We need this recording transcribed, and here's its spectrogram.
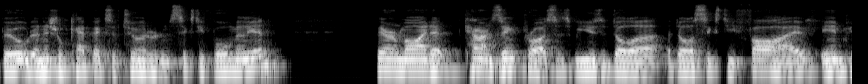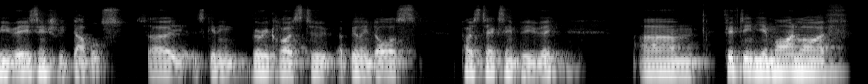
build initial capex of two hundred and sixty four million Bear in mind at current zinc prices, we use a dollar a dollar sixty five. The NPV essentially doubles, so it's getting very close to a billion dollars post tax NPV. Um, Fifteen year mine life,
